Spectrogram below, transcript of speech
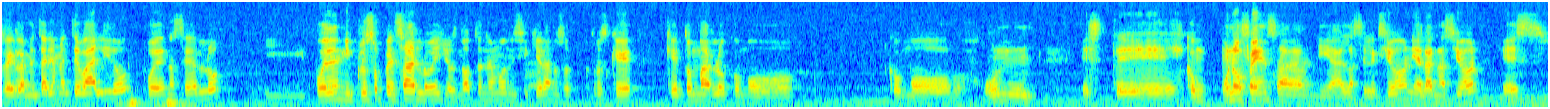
reglamentariamente válido, pueden hacerlo pueden incluso pensarlo ellos, no tenemos ni siquiera nosotros que, que tomarlo como, como un este como una ofensa ni a la selección ni a la nación, es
